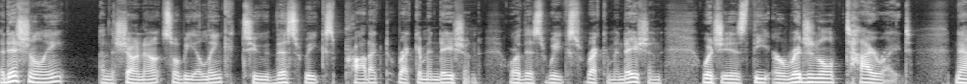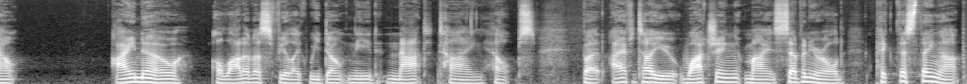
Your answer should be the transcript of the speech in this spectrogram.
Additionally, in the show notes will be a link to this week's product recommendation, or this week's recommendation, which is the original Tyrite. Now, I know a lot of us feel like we don't need knot tying helps, but I have to tell you, watching my seven year old pick this thing up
